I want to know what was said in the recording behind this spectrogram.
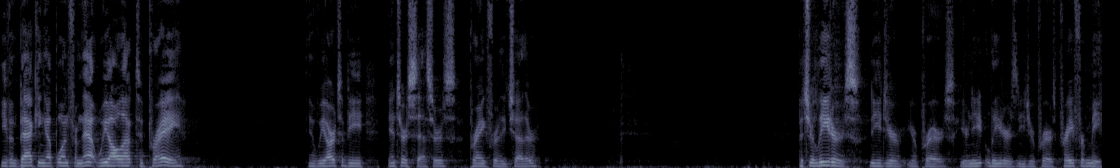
Even backing up one from that, we all ought to pray know, we are to be intercessors, praying for each other. But your leaders need your, your prayers. Your leaders need your prayers. Pray for me.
